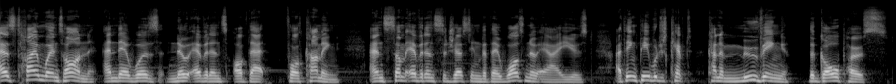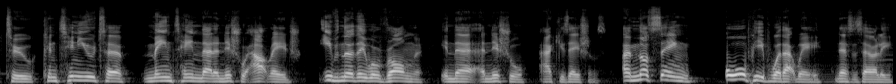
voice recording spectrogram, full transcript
as time went on and there was no evidence of that forthcoming, and some evidence suggesting that there was no AI used, I think people just kept kind of moving the goalposts to continue to maintain that initial outrage, even though they were wrong in their initial accusations. I'm not saying all people were that way necessarily,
